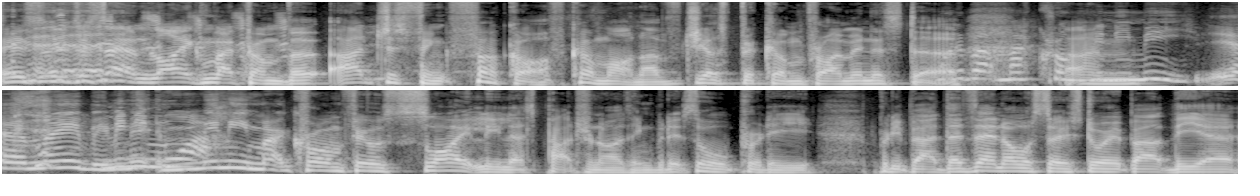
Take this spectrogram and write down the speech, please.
it's, it doesn't sound like Macron, but I just think, fuck off, come on, I've just become prime minister. What about Macron Um, mini me? Yeah, maybe. Mini Mi- Mini Macron feels slightly less patronising, but it's all pretty pretty bad. There's then also a story about the uh,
